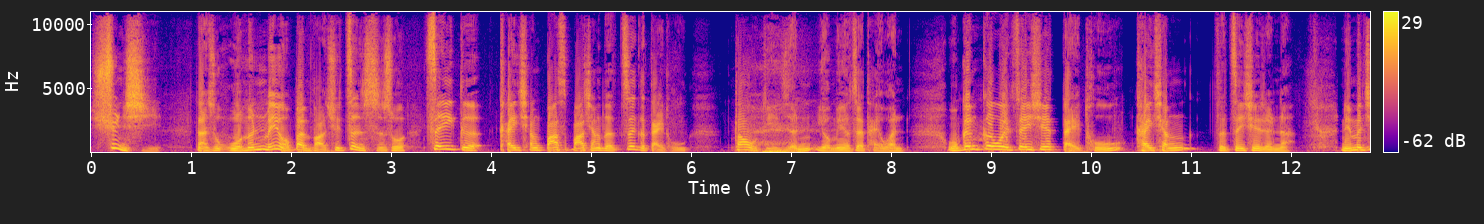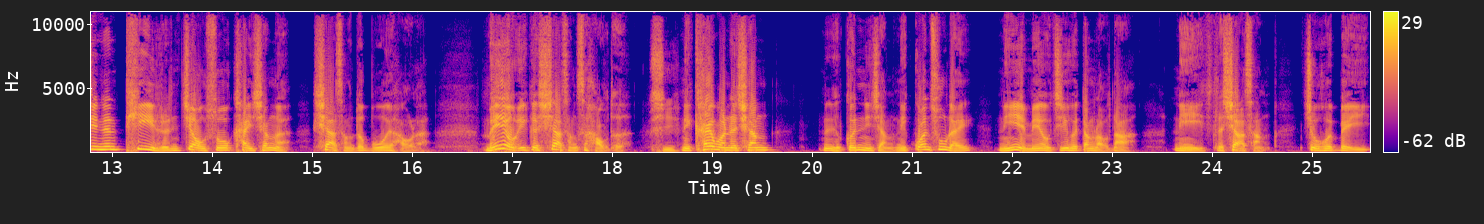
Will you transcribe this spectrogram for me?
讯息，但是我们没有办法去证实说这个开枪八十八枪的这个歹徒到底人有没有在台湾。我跟各位这些歹徒开枪。这这些人呢、啊，你们今天替人教唆开枪啊，下场都不会好了，没有一个下场是好的。是你开完了枪，那跟你讲，你关出来，你也没有机会当老大，你的下场就会被，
